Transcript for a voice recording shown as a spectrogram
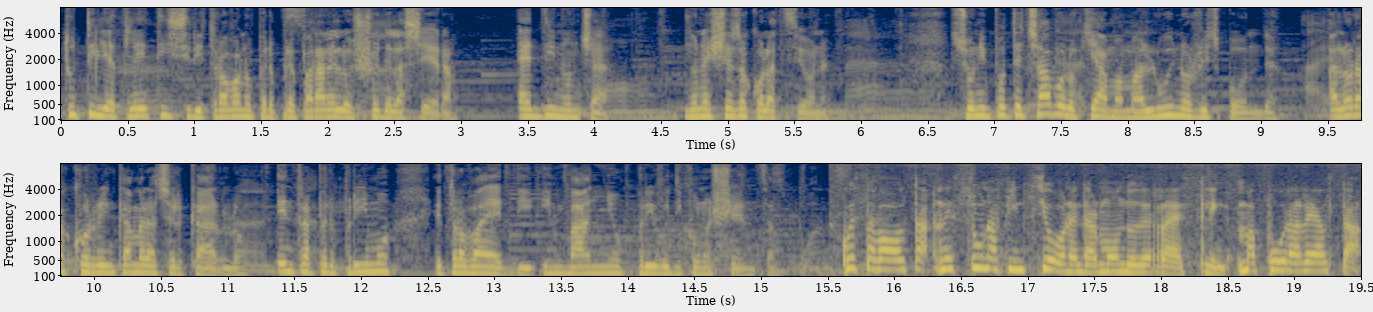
Tutti gli atleti si ritrovano per preparare lo show della sera. Eddie non c'è, non è sceso a colazione. Suo nipote Ciavo lo chiama ma lui non risponde. Allora corre in camera a cercarlo, entra per primo e trova Eddie in bagno privo di conoscenza. Questa volta nessuna finzione dal mondo del wrestling, ma pura realtà.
